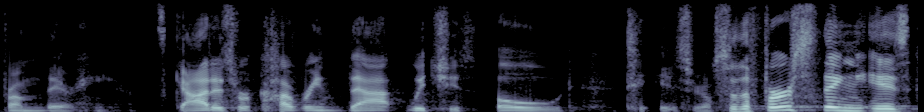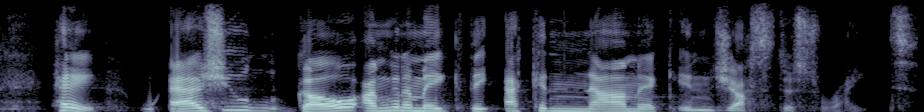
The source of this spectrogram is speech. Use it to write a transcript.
from their hands. God is recovering that which is owed to Israel. So the first thing is hey, as you go, I'm going to make the economic injustice right.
